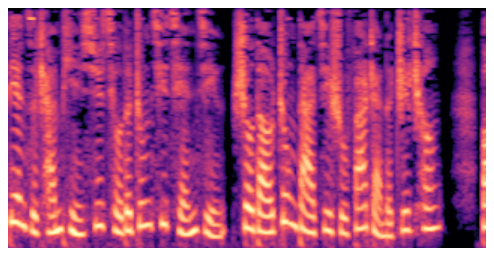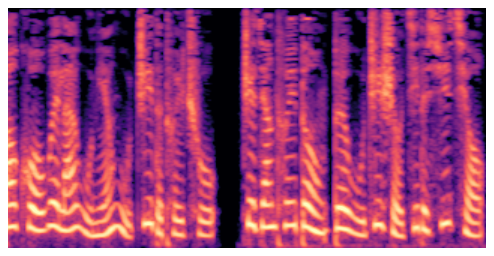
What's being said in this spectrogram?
电子产品需求的中期前景受到重大技术发展的支撑，包括未来五年五 G 的推出，这将推动对五 G 手机的需求。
